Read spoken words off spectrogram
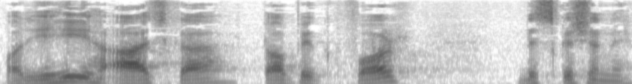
اور یہی آج کا ٹاپک فار ڈسکشن ہے۔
